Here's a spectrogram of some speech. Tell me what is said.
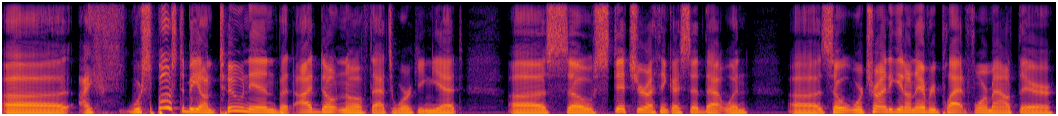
Uh, I th- we're supposed to be on TuneIn, but I don't know if that's working yet. Uh, so Stitcher, I think I said that one. Uh, so we're trying to get on every platform out there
